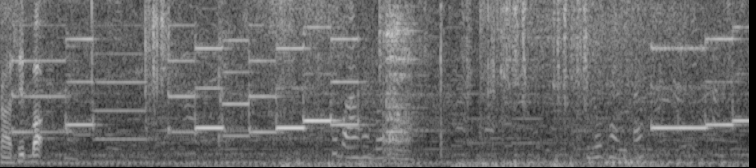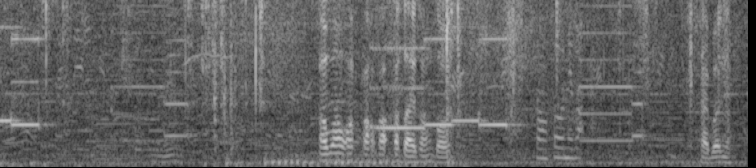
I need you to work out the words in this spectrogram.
ห้าสิบบาทคือบ้านของเบอร์ลูกไทยไปเอาเอาเอาเอาเอาใส่สองตัวสองตัวนี่ปะใส่เบิ้ลนะสองโลเ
